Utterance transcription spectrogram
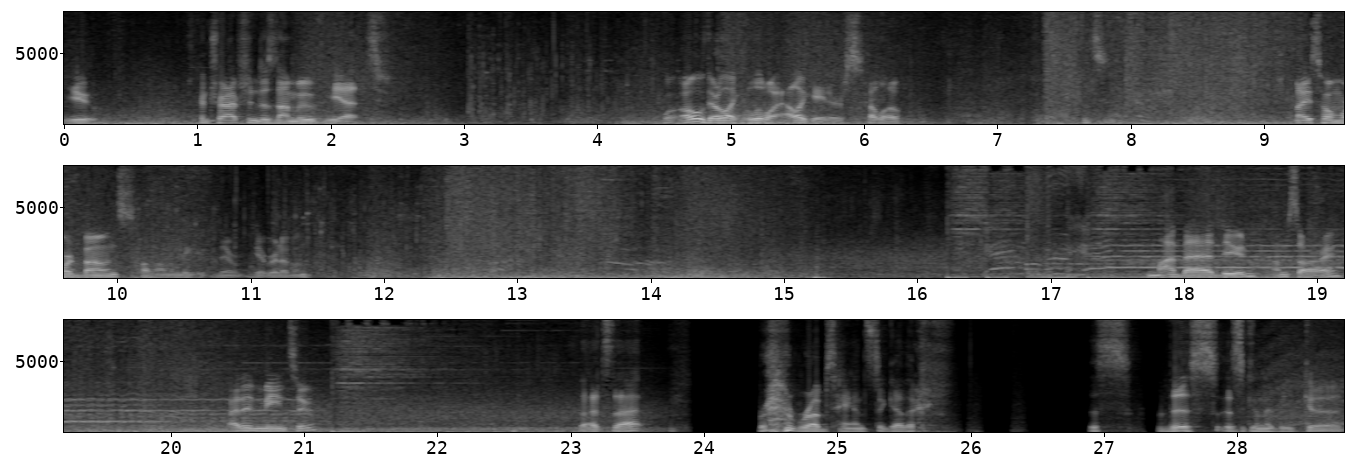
you. Contraption does not move yet. Oh, they're like little alligators. Hello. It's nice homeward bones. Hold on, let me get, get rid of them. My bad, dude. I'm sorry. I didn't mean to. That's that. Rubs hands together. This this is gonna be good.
